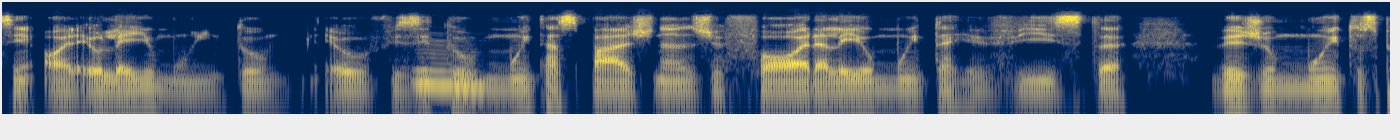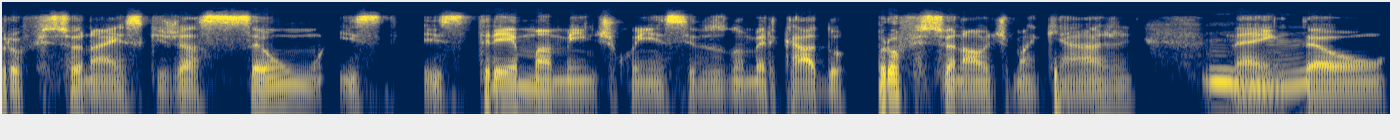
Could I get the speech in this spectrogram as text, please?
Sim, olha, eu leio muito, eu visito Hum, muitas páginas de fora, leio muita revista, vejo muitos profissionais que já são es- extremamente conhecidos no mercado profissional de maquiagem, né? uhum, Então,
